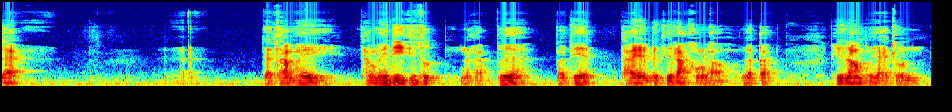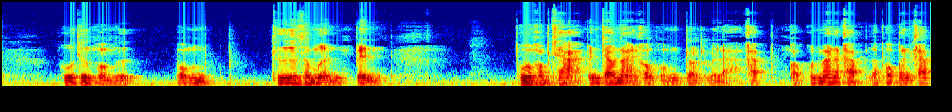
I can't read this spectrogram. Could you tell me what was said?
และจะทำให้ทำให้ดีที่สุดนะครับ เพื่อประเทศไทยอันเป็นที่รักของเรา และกับพี่น้องประชาชน ผู้ถึงผมผมถือเสมือนเป็นผู้บังคับชาเป็นเจ้านายของผมตลอดเวลาครับ ขอบคุณมากนะครับ แล้วพบกันครับ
